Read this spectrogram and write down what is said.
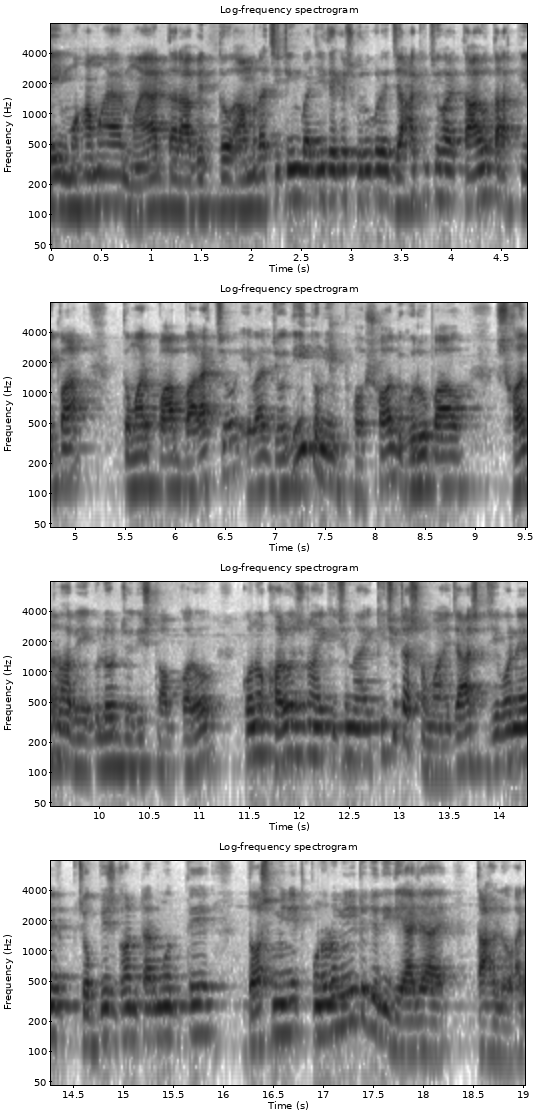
এই মহামায়ার মায়ার দ্বারা আবৃত্ত, আমরা চিটিংবাজি থেকে শুরু করে যা কিছু হয় তাও তার কৃপা তোমার পাপ বাড়াচ্ছ। এবার যদি তুমি সৎ গুরু পাও, সৎভাবে এগুলোর যদি স্টপ করো, কোনো খরচ নয়, কিছু নয়, কিছুটা সময় জাস্ট জীবনের চব্বিশ ঘণ্টার মধ্যে দশ মিনিট, পনেরো মিনিটও যদি দেওয়া যায় তাহলেও, আর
